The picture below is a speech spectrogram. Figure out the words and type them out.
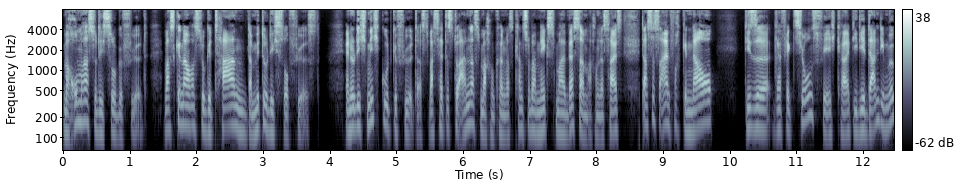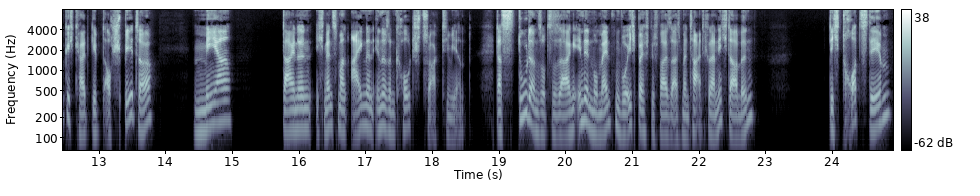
Warum hast du dich so gefühlt? Was genau hast du getan, damit du dich so fühlst? Wenn du dich nicht gut gefühlt hast, was hättest du anders machen können? Was kannst du beim nächsten Mal besser machen? Das heißt, das ist einfach genau diese Reflexionsfähigkeit, die dir dann die Möglichkeit gibt, auch später mehr deinen, ich nenne es mal, eigenen inneren Coach zu aktivieren. Dass du dann sozusagen in den Momenten, wo ich beispielsweise als Mentaltrainer nicht da bin, dich trotzdem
